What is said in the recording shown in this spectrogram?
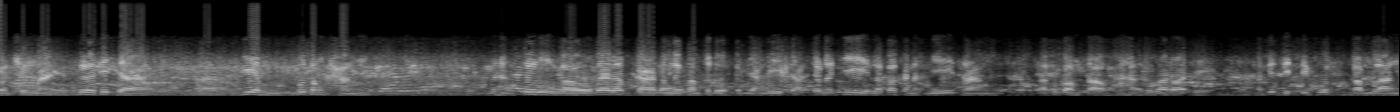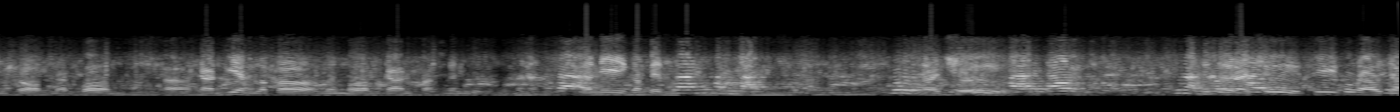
งหวัดเชียงใหม่ เพื่อที่จะ เยี่ยมผู้ต้องขังนะฮะซึ่งเราได้รับการอำนวยความสะดวกเป็นอย่างดีจากเจ้าหน้าที่ แล้วก็ขณะนี้ทางอาผู้กองเต่านะฮะหรือว่าร้อยเอกอภิสิทธิ์พิพุทธกำลังกรอกแบบฟอร์มการเยี่ยมแล้วก็แบบฟอร์มการฝากเงินอยู่นะฮะและนี่ก็เป็นรายชื่อ นี่คือรายชื่อที่พวกเราจะ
